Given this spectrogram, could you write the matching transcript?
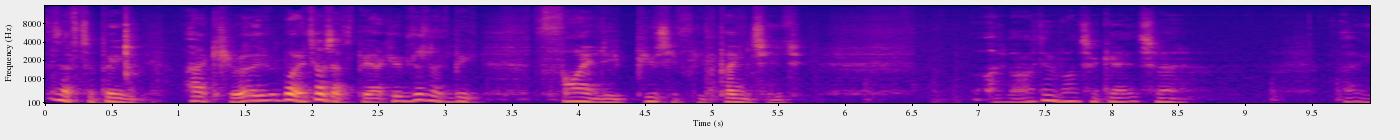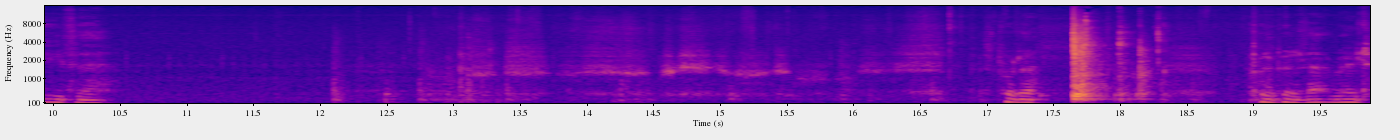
Doesn't have to be accurate. Well, it does have to be accurate. It doesn't have to be finely, beautifully painted. I, I do want to get uh, that eave there. Let's put a put a bit of that red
